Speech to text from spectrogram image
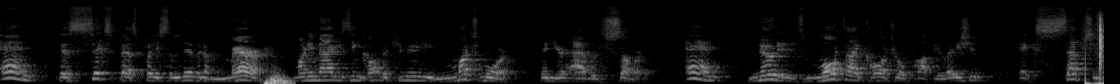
and the sixth best place to live in America. Money Magazine called the community much more than your average suburb and noted its multicultural population, exceptional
